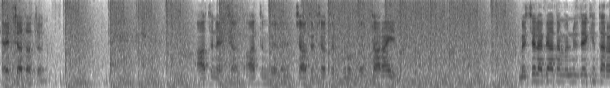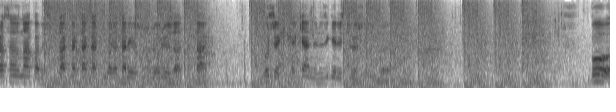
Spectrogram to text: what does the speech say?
Headshot atın. Atın headshot. Atın böyle. Çatır çatır vurun böyle. Tarayın. Mesela bir adam önünüzdeyken tararsanız ne yapabilirsiniz? Tak tak tak tak böyle tarıyorsunuz ölüyor zaten. Tak. Bu şekilde kendinizi geliştiriyorsunuz böyle. Bu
